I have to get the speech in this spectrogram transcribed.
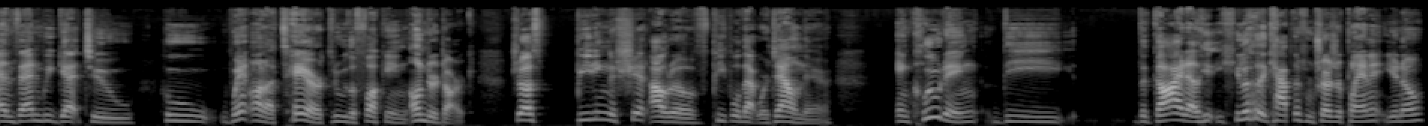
and then we get to who went on a tear through the fucking Underdark, just beating the shit out of people that were down there, including the the guy that he, he looked like the captain from Treasure Planet, you know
